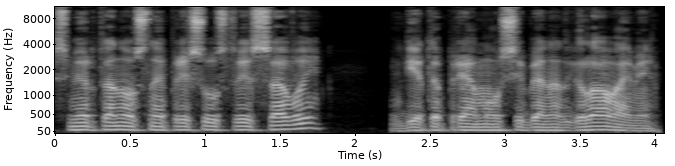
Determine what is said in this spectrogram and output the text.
смертоносное присутствие совы где-то прямо у себя над головами.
